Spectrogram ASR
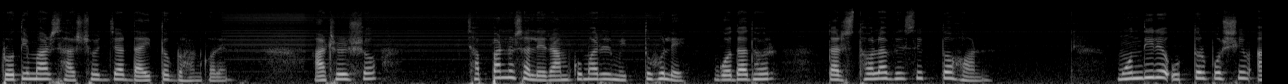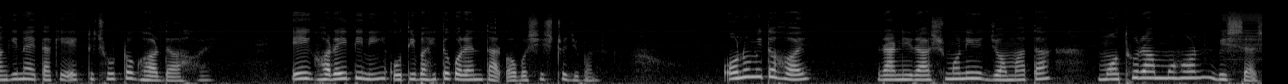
প্রতিমার সাজসজ্জার দায়িত্ব গ্রহণ করেন। আঠেরোশো ছাপ্পান্ন সালে রামকুমারের মৃত্যু হলে গদাধর তার স্থলাভিষিক্ত হন। মন্দিরে উত্তর পশ্চিম আঙ্গিনায় তাকে একটি ছোট ঘর দেওয়া হয়। এই ঘরেই তিনি অতিবাহিত করেন তার অবশিষ্ট জীবন। অনুমিত হয় রানী রাসমণি জমাতা মথুরামমোহন বিশ্বাস,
